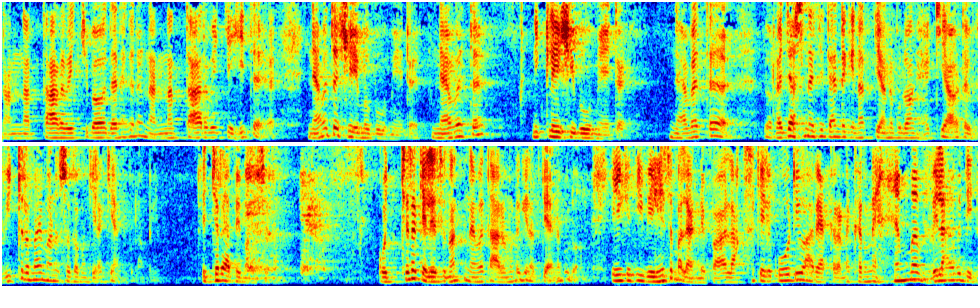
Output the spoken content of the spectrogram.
නන්නත්තර වෙච්ච බව දැනගෙන නන්නත්තර වෙච්ච හිත නැවත ക്ഷേම භූමියට නැවත නික්ලේශී භූමියට නැවත රජස් නැති තැනට ගෙනත් යන්න පුළුවන් හැකියාවට විතරමයි මනුස්සකම කියලා කියන්න පුළුවන්. එච්චර අපේ මනුස්සකම. කොච්චර කෙලෙසුණත් නැවත ආරමුණට ගෙනත් යන්න පුළුවන්. ඒකෙදි වෙහෙස බලන්න එපා. ලක්ෂ කෙල කෝටි වාරයක් කරන්න කරන හැම වෙලාවෙම දිනන.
